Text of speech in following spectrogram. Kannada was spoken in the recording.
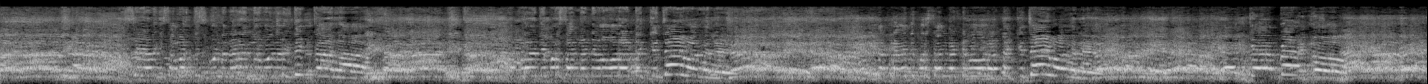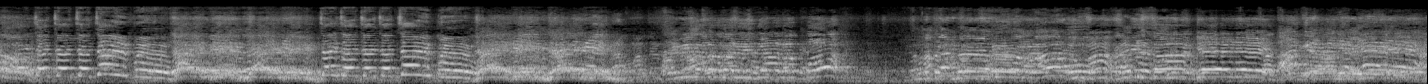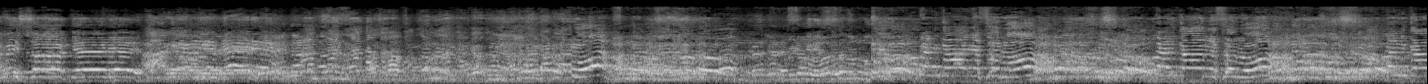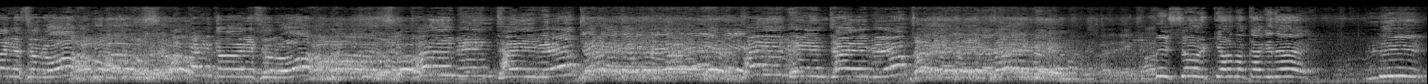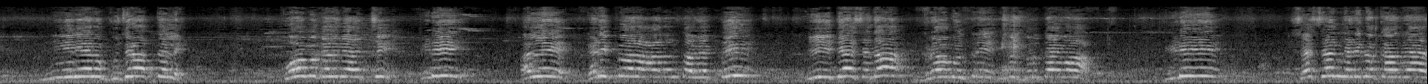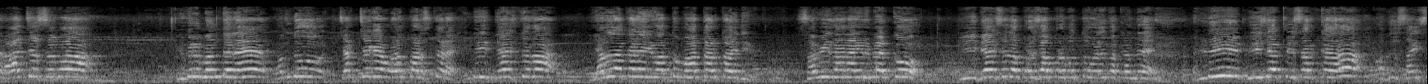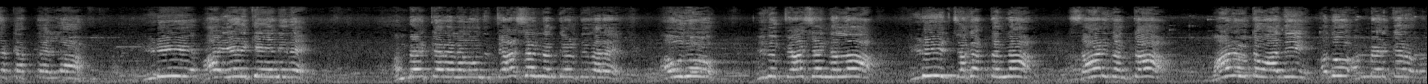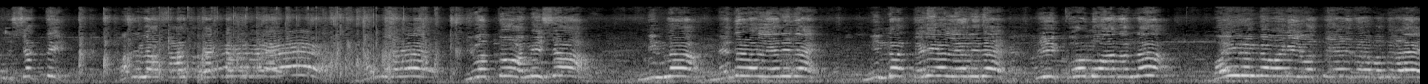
ಶಾ ಹೇಳಿಕೆ ಸಮರ್ಥಿಸಿಕೊಂಡ ನರೇಂದ್ರ ಮೋದಿ ಧಿಕ್ಕಾರ ಪ್ರಗತಿಪರ ಸಂಘಟನೆ ಹೋರಾಟಕ್ಕೆ ಜಯವಾಗಲಿ ಪ್ರಗತಿಪರ ಸಂಘಟನೆ ಹೋರಾಟಕ್ಕೆ ಜಯವಾಗಲಿ ಬೇಕೇ ಬೇಕು ಜೈ ಜೈ ಜೈ ಜೈ ಭೀಮ್ ಜೈ ಜೈ ಜೈ ಜೈ ಜೈ ಭೀಮ್ ಅಮಿತ್ ಶಾ ಅವ್ರಿಗೆ ಕೇಳಬೇಕಾಗಿದೆ ಇಡೀ ನೀನೇನು ಗುಜರಾತ್ನಲ್ಲಿ ಹೋಮ ಕಲಮೆ ಹಚ್ಚಿ ಇಡೀ ಅಲ್ಲಿ ಗಡಿಪಾಲ ಆದಂತ ವ್ಯಕ್ತಿ ಈ ದೇಶದ ಗೃಹ ಮಂತ್ರಿ. ಇದು ದುರ್ದೈವ. ಇಡೀ ಸೆಷನ್ ನಡಿಬೇಕಾದ್ರೆ ರಾಜ್ಯಸಭಾ ಇದ್ರ ಮುಂದೆನೆ ಒಂದು ಚರ್ಚೆಗೆ ಒಳಪಡಿಸ್ತಾರೆ. ಇಡೀ ದೇಶದ ಎಲ್ಲ ಕಡೆ ಇವತ್ತು ಮಾತಾಡ್ತಾ ಇದೀವಿ ಸಂವಿಧಾನ ಇರಬೇಕು. ಈ ದೇಶದ ಪ್ರಜಾಪ್ರಭುತ್ವ ಉಳಿಬೇಕಂದ್ರೆ ಇಡೀ ಬಿಜೆಪಿ ಸರ್ಕಾರ ಅದು ಸಹಿಸಕ್ಕಾಗ್ತಾ ಇಲ್ಲ. ಇಡೀ ಆ ಹೇಳಿಕೆ ಏನಿದೆ? ಅಂಬೇಡ್ಕರ್ ಒಂದು ಫ್ಯಾಷನ್ ಅಂತ ಹೇಳ್ತಿದ್ದಾರೆ. ಹೌದು, ಇದು ಫ್ಯಾಷನ್ ಅಲ್ಲ, ಇಡೀ ಜಗತ್ತನ್ನ ಸಾರಿದಂತ ಮಾನವತವಾದಿ ಅದು ಅಂಬೇಡ್ಕರ್ ಒಂದು ಶಕ್ತಿ. ಅದನ್ನ ಇವತ್ತು ಅಮಿತ್ ಶಾ ನಿನ್ನ ಮೆದುಳಲ್ಲಿ ಏನಿದೆ ನಿನ್ನ ತಲೆಯಲ್ಲಿ ಏನಿದೆ ಈ ಕೋಮುವಾದನ್ನ ಬಹಿರಂಗವಾಗಿ ಇವತ್ತು ಹೇಳಿದ್ದಾರೆ ಬಂಧುಗಳೇ.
